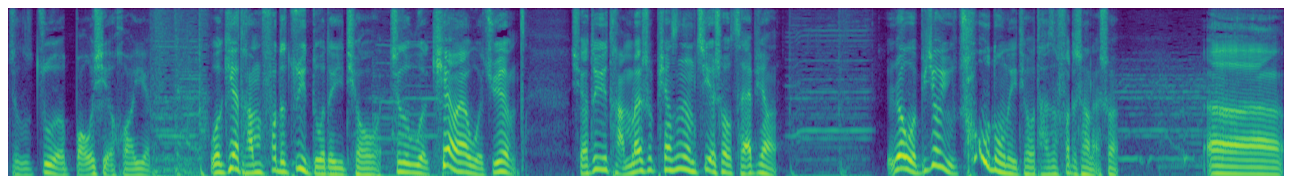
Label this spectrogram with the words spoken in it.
就是做保险行业的。我看他们发的最多的一条，就是我看完我觉得，相对于他们来说，平时那种介绍产品，让我比较有触动的一条，他是发的上来说，呃，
